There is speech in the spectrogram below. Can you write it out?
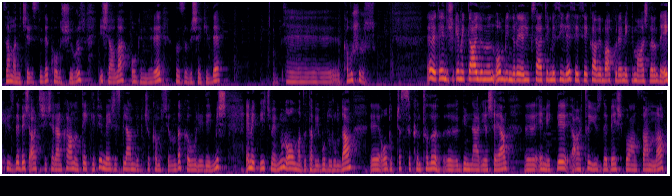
zaman içerisinde konuşuyoruz. İnşallah o günleri hızlı bir şekilde e, kavuşuruz. Evet en düşük emekli aylığının 10 bin liraya yükseltilmesiyle SSK ve Bağkur emekli maaşlarında ek %5 artış içeren kanun teklifi Meclis Plan ve Bütçe Komisyonu'nda kabul edilmiş. Emekli hiç memnun olmadı tabii bu durumdan. E, oldukça sıkıntılı e, günler yaşayan e, emekli artı %5 puan zamla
